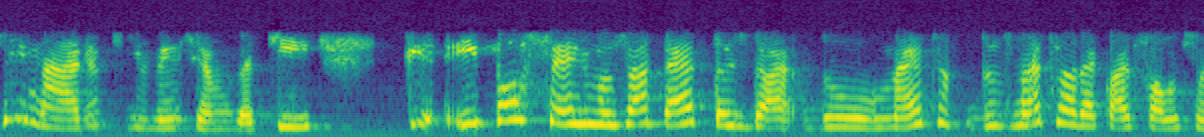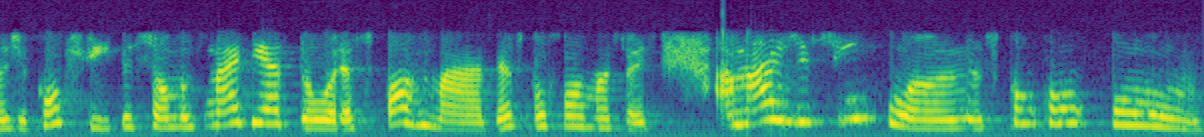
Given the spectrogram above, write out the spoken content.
cenário que vivenciamos aqui, e por sermos adeptos da, do método, dos métodos adequados de soluções de conflitos, somos mediadoras formadas por formações há mais de cinco anos, com, com, com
